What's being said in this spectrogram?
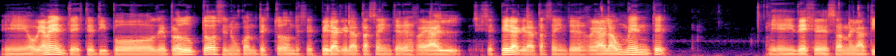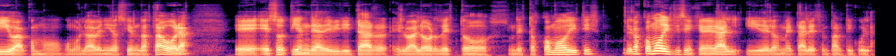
eh, obviamente, este tipo de productos, en un contexto donde se espera que la tasa de interés real, si se espera que la tasa de interés real aumente, deje de ser negativa como, como, lo ha venido siendo hasta ahora, eh, eso tiende a debilitar el valor de estos, de estos commodities, de los commodities en general y de los metales en particular.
